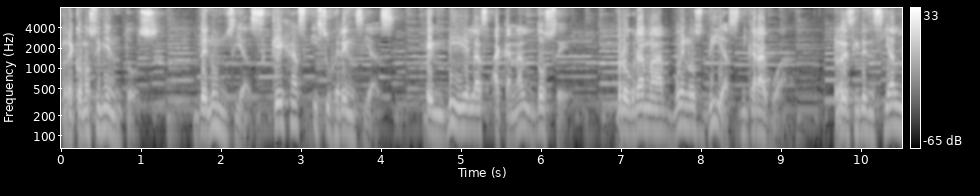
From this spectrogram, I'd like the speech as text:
Reconocimientos, denuncias, quejas y sugerencias. Envíelas a Canal 12. Programa Buenos Días Nicaragua. Residencial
